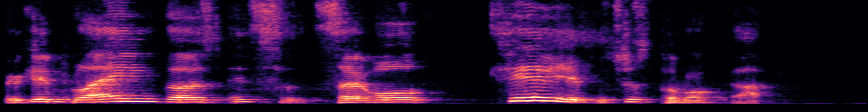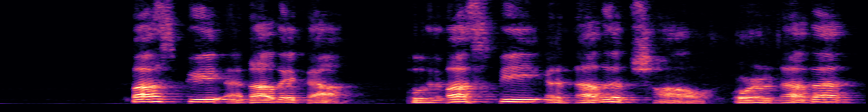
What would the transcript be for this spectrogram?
We can blame those incidents. Say, well, clearly it was just the wrong guy. Must be another guy, or there must be another child, or another.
